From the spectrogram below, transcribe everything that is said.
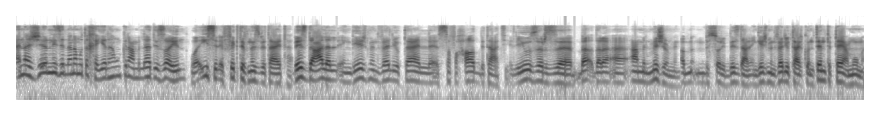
أنا ال journeys اللي أنا متخيلها ممكن أعمل لها design وأقيس ال effectiveness بتاعتها. based على ال engagement value بتاع الصفحات بتاعتي. ال users بقدر أعمل measurement sorry based على ال engagement value بتاع ال content بتاعي عموما.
